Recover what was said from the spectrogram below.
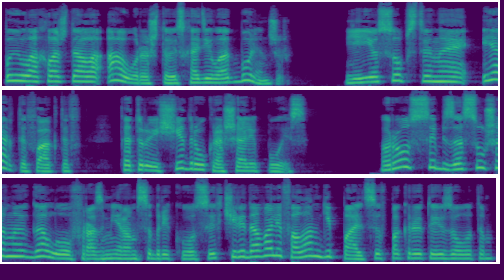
Пыл охлаждала аура, что исходила от Боллинджер. Ее собственная и артефактов, которые щедро украшали пояс. Россыпь засушенных голов размером с абрикос, их чередовали фаланги пальцев, покрытые золотом.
